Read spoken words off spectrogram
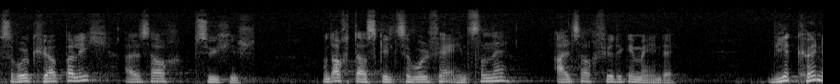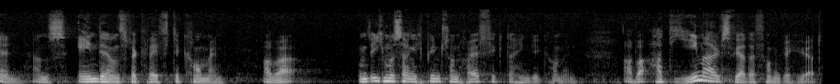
sowohl körperlich als auch psychisch. Und auch das gilt sowohl für Einzelne als auch für die Gemeinde. Wir können ans Ende unserer Kräfte kommen, aber, und ich muss sagen, ich bin schon häufig dahin gekommen, aber hat jemals wer davon gehört,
